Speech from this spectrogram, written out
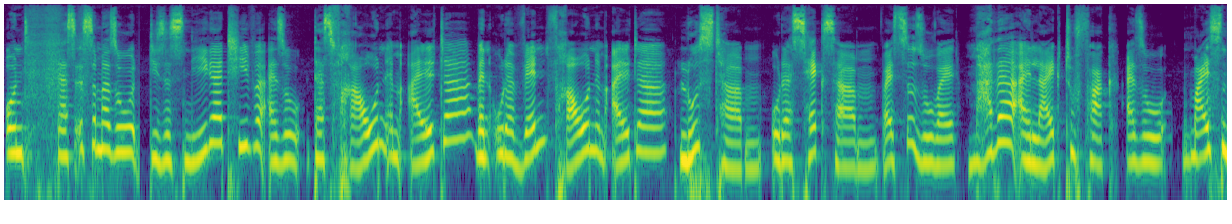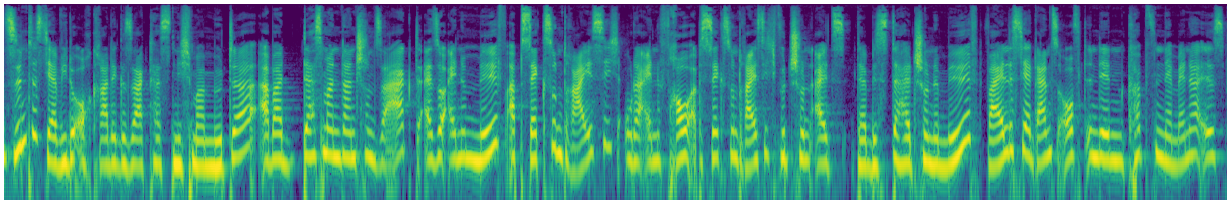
Und das ist immer so dieses Negative, also dass Frauen im Alter, wenn oder wenn Frauen im Alter Lust haben oder Sex haben, weißt du, so, weil Mother, I like to fuck. Also meistens sind es ja, wie du auch gerade gesagt hast, nicht mal Mütter, aber dass man dann schon sagt, also eine Milf ab 36 oder eine Frau ab 36 wird schon als, da bist du halt schon eine Milf, weil es ja ganz oft in den Köpfen der Männer ist,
